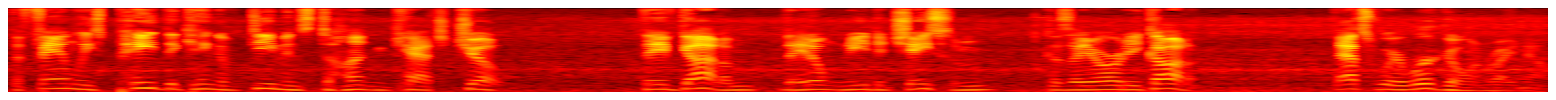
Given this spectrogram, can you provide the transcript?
The family's paid the King of Demons to hunt and catch Joe. They've got him, they don't need to chase him, because they already caught him. That's where we're going right now.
